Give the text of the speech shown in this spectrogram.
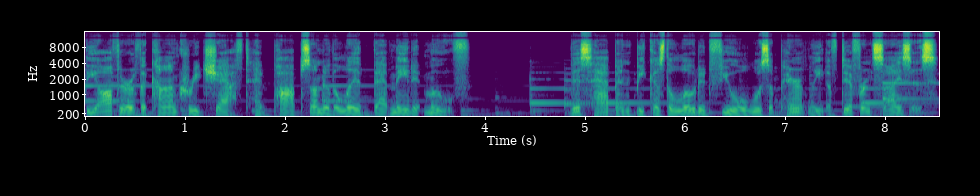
The author of the concrete shaft had pops under the lid that made it move. This happened because the loaded fuel was apparently of different sizes.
